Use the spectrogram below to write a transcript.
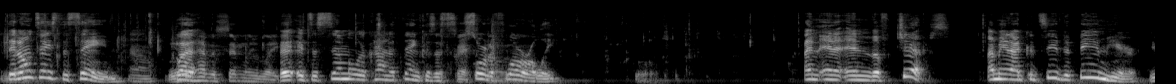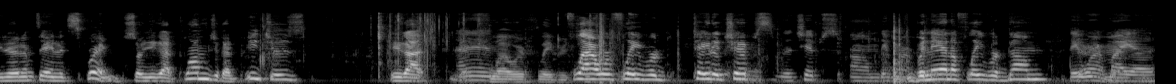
They don't taste the same. No. Well, but- they have a similar like. It- It's a similar kind of thing because it's sort of florally. cool. And, and and the chips. I mean, I could see the theme here. You know what I'm saying? It's spring, so you got plums, you got peaches, you got Yeah, And- flour flavored. flour flavored potato chips, The chips, um, they weren't banana flavored gum. They weren't my uh,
